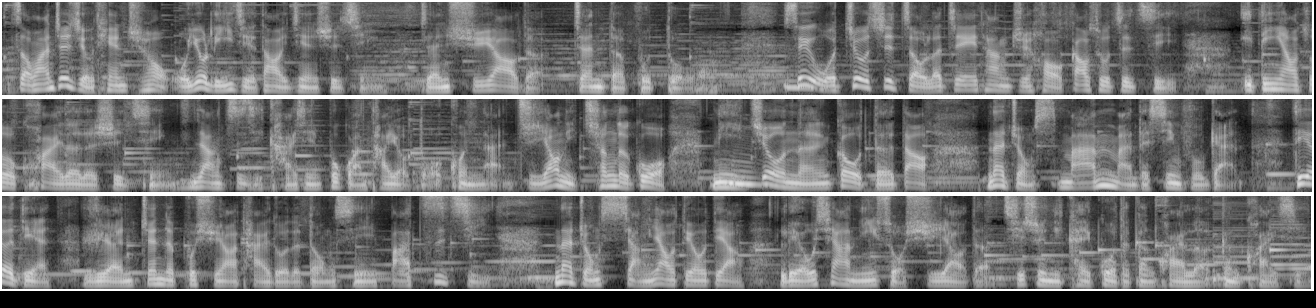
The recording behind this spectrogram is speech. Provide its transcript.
走完这九天之后，我又理解到一件事情：人需要的。真的不多，所以我就是走了这一趟之后，告诉自己一定要做快乐的事情，让自己开心，不管它有多困难，只要你撑得过，你就能够得到那种满满的幸福感。第二点，人真的不需要太多的东西，把自己那种想要丢掉，留下你所需要的，其实你可以过得更快乐、更开心。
